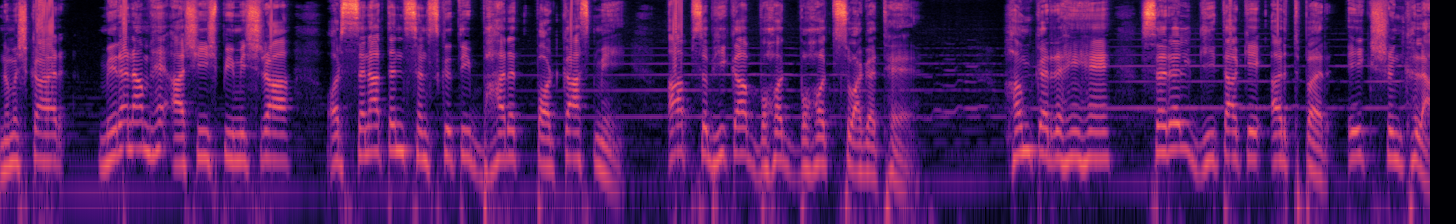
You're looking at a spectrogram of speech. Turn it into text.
नमस्कार, मेरा नाम है आशीष पी मिश्रा और सनातन संस्कृति भारत पॉडकास्ट में आप सभी का बहुत बहुत स्वागत है। हम कर रहे हैं सरल गीता के अर्थ पर एक श्रृंखला।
